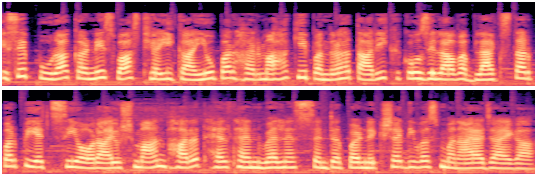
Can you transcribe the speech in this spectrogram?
इसे पूरा करने स्वास्थ्य इकाइयों पर हर माह की 15 तारीख को जिला व ब्लैक स्तर पर पीएचसी और Ayushman Bharat health and wellness centre पर निक्षय दिवस मनाया जाएगा।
